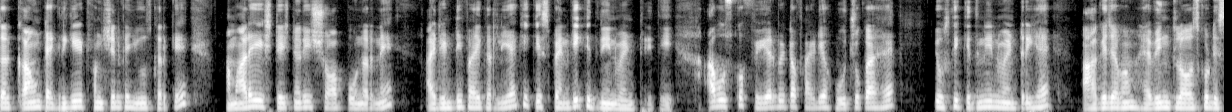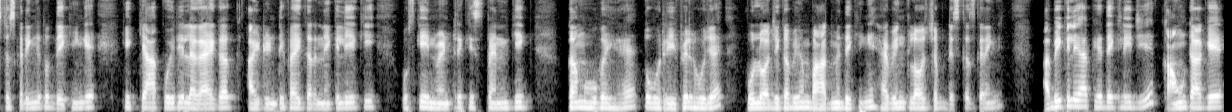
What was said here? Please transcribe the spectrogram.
काउंट एग्रीगेट फ़ंक्शन का यूज़ करके हमारे स्टेशनरी शॉप ओनर ने आइडेंटिफाई कर लिया कि किस पेन की कितनी इन्वेंट्री थी। अब उसको फेयर बिट ऑफ़ आइडिया हो चुका है कि उसकी कितनी इन्वेंट्री है। आगे जब हम हैविंग क्लॉज को डिस्कस करेंगे तो देखेंगे कि क्या क्वेरी लगाएगा आइडेंटिफाई करने के लिए कि उसकी इन्वेंट्री किस पेन की कम हो गई है तो वो रिफिल हो जाए। वो लॉजिक अभी हम बाद में देखेंगे, हैविंग क्लॉज जब डिस्कस करेंगे। अभी के लिए आप ये देख लीजिए, काउंट आगे,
